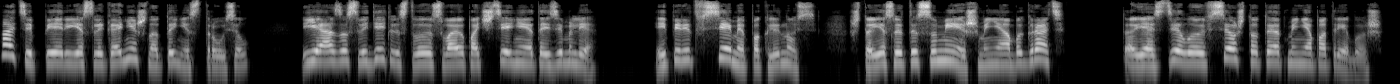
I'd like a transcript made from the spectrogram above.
А теперь, если, конечно, ты не струсил, я засвидетельствую свое почтение этой земле и перед всеми поклянусь, что если ты сумеешь меня обыграть, то я сделаю все, что ты от меня потребуешь.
